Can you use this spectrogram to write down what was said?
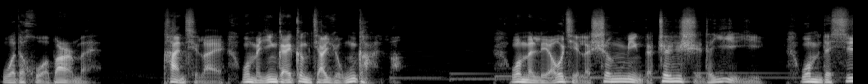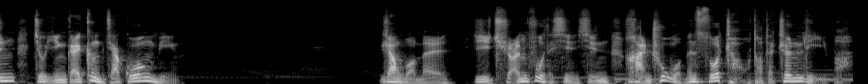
我的伙伴们，看起来我们应该更加勇敢了。我们了解了生命的真实的意义，我们的心就应该更加光明。让我们以全副的信心喊出我们所找到的真理吧！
